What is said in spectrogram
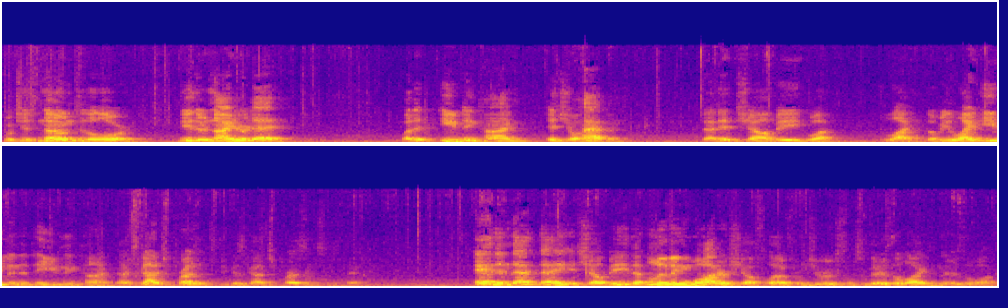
which is known to the Lord, neither night or day. But at evening time it shall happen that it shall be what? Light. There'll be light even at evening time. That's God's presence because God's presence is there. And in that day it shall be that living water shall flow from Jerusalem. So there's the light and there's the water.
